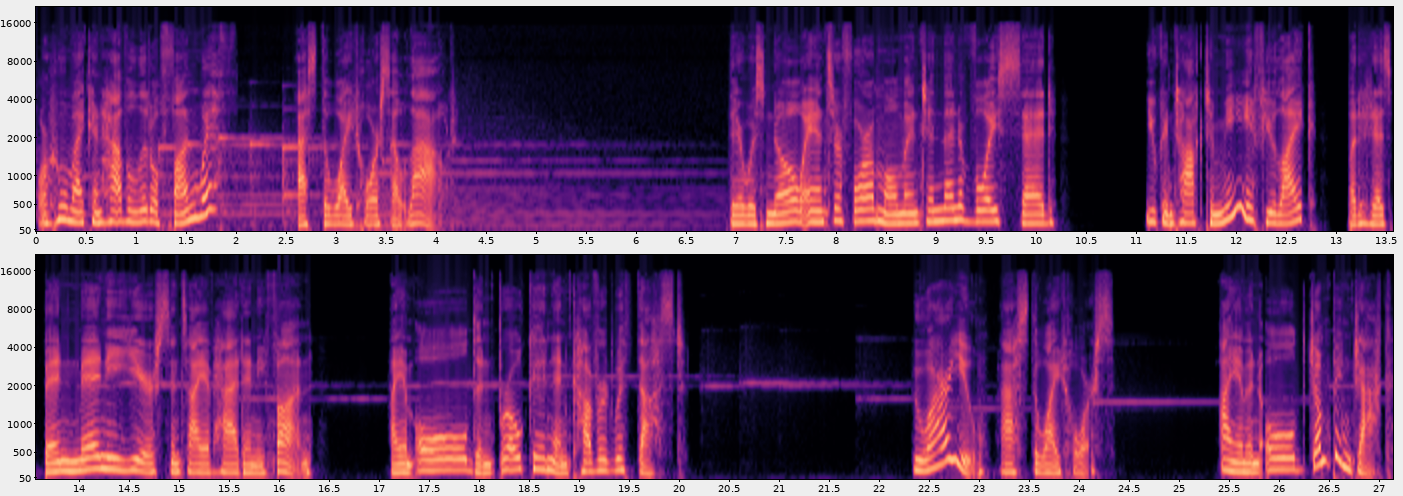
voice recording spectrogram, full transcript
or whom I can have a little fun with? asked the white horse out loud. There was no answer for a moment, and then a voice said, You can talk to me if you like, but it has been many years since I have had any fun. I am old and broken and covered with dust. Who are you? asked the white horse. I am an old jumping jack,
